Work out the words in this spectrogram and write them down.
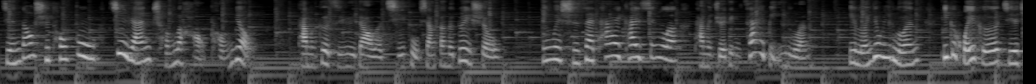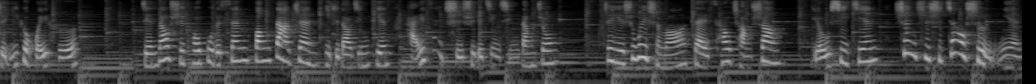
剪刀石头布既然成了好朋友，他们各自遇到了旗鼓相当的对手，因为实在太开心了，他们决定再比一轮，一轮又一轮，一个回合接着一个回合。剪刀石头布的三方大战一直到今天还在持续的进行当中，这也是为什么在操场上。游戏间，甚至是教室里面，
